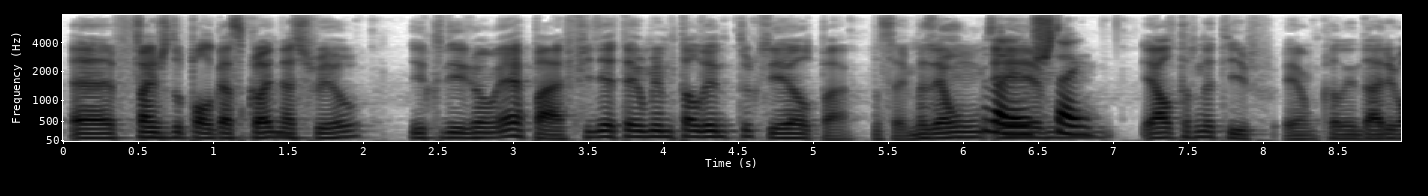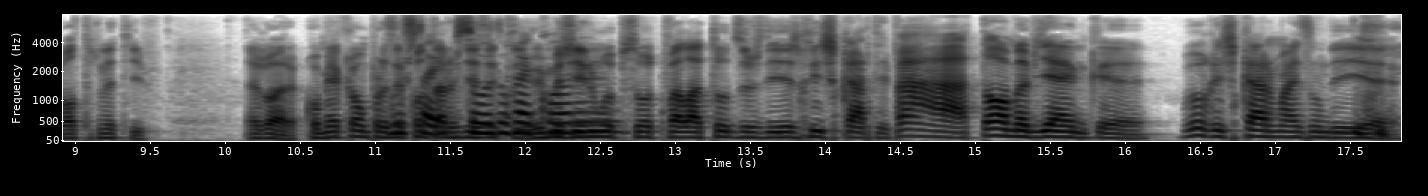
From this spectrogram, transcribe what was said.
Uh, fãs do Paulo Gascoigne, acho eu, e que digam: é pá, a filha tem o mesmo talento do que ele, pá. Não sei, mas é um. Mas olha, é, é alternativo, é um calendário alternativo. Agora, como é que é um prazer Gostei, contar os dias do Eu Record- imagino uma pessoa que vai lá todos os dias riscar, tipo, ah, toma Bianca, vou riscar mais um dia.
